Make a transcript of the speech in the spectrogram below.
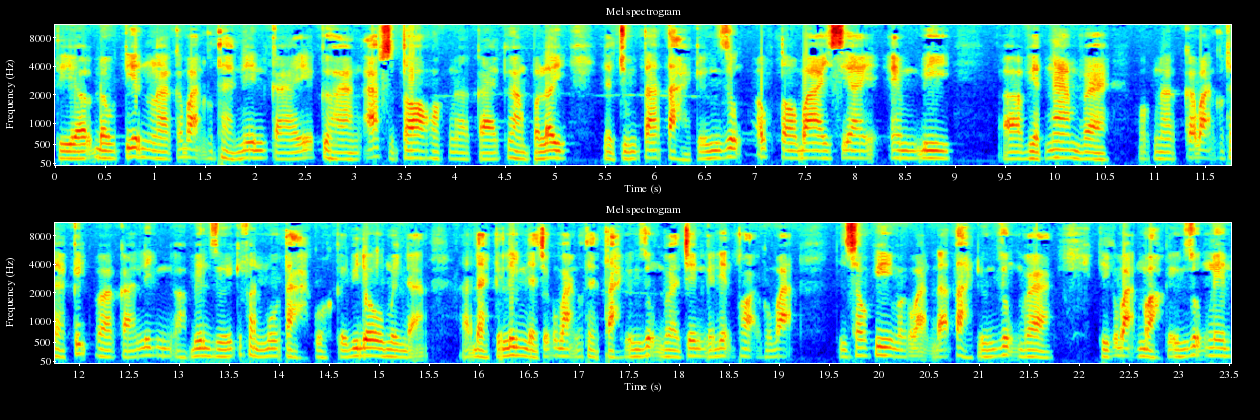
Thì à, đầu tiên là các bạn có thể lên cái cửa hàng App Store hoặc là cái cửa hàng Play để chúng ta tải cái ứng dụng Octobuy CIMB à, Việt Nam về. Hoặc là các bạn có thể kích vào cái link ở bên dưới cái phần mô tả của cái video mình đã à, để cái link để cho các bạn có thể tải ứng dụng về trên cái điện thoại của bạn. Thì sau khi mà các bạn đã tải cái ứng dụng về thì các bạn mở cái ứng dụng lên.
